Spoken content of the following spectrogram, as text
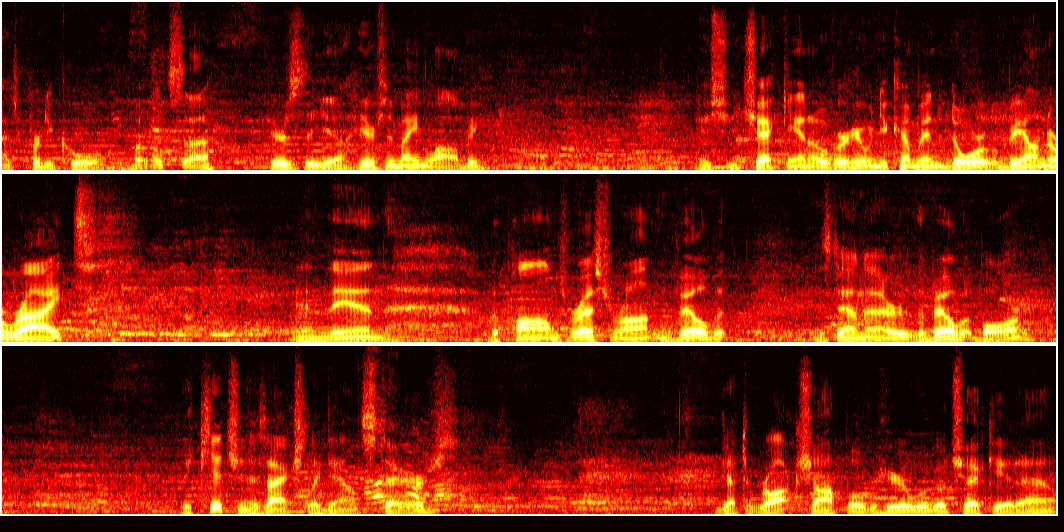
that's pretty cool. But let's uh, here's the uh, here's the main lobby. As you check in over here, when you come in the door, it will be on the right, and then the Palms Restaurant and Velvet is down there, the Velvet Bar. The kitchen is actually downstairs. You got the rock shop over here. We'll go check it out.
